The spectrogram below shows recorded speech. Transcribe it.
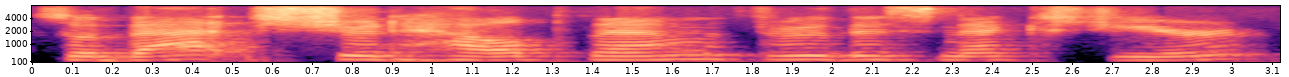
So that should help them through this next year.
